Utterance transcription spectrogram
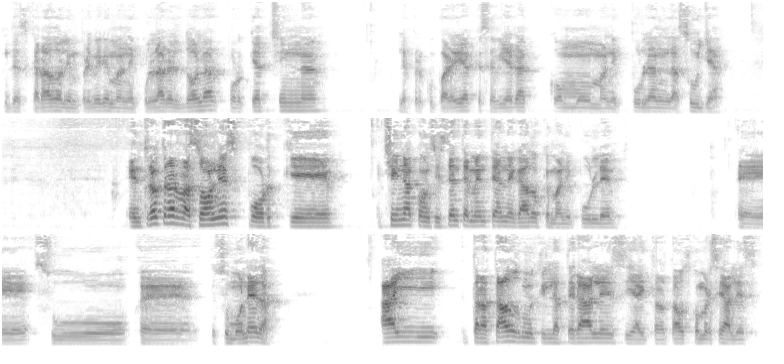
descarado al imprimir y manipular el dólar. ¿Por qué a China le preocuparía que se viera cómo manipulan la suya? Entre otras razones, porque China consistentemente ha negado que manipule eh, su, eh, su moneda. Hay tratados multilaterales y hay tratados comerciales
